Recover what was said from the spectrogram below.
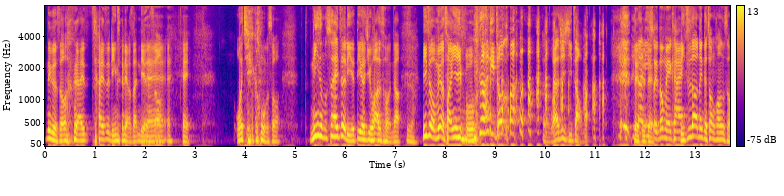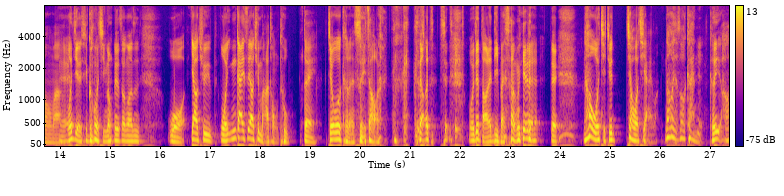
那个时候还还是凌晨两三点的时候，哎。我姐跟我说：“你怎么睡在这里？”的第二句话是什么？你知道？是你怎么没有穿衣服？那你脱光了？我要去洗澡嘛？那你水都没开？你知道那个状况是什么吗？我姐是跟我形容那个状况是：我要去，我应该是要去马桶吐。对，结果我可能睡着了，然后我就倒在地板上面了。对，然后我姐就叫我起来嘛。然后我想说，干 可以，好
